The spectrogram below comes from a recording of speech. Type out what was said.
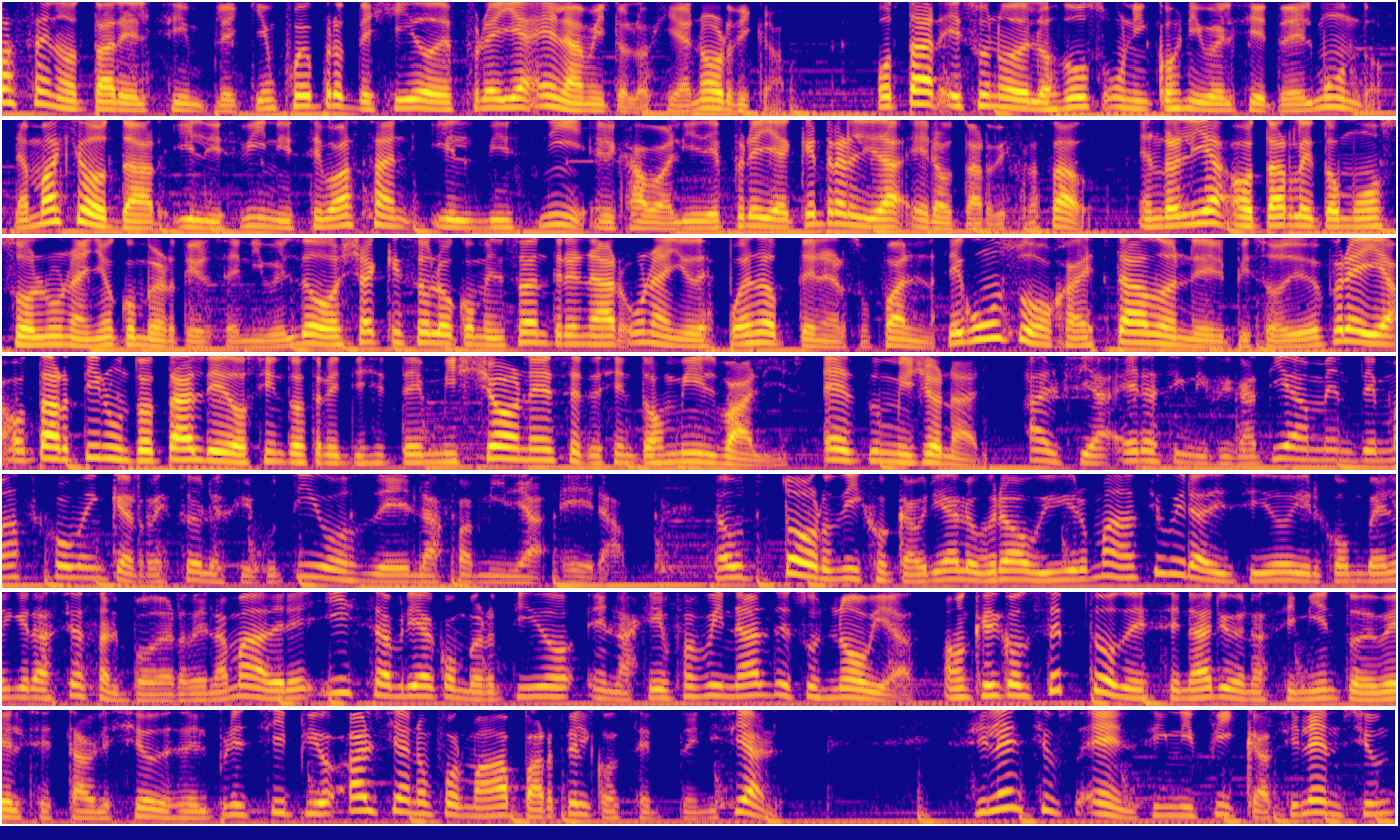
basa en Otar el Simple, quien fue protegido de Freya en la mitología nórdica. Otar es uno de los dos únicos nivel 7 del mundo. La magia de Otar y Lisvini se basa en Ilvisni, el jabalí de Freya, que en realidad era Otar disfrazado. En realidad, a Otar le tomó solo un año convertirse en nivel 2, ya que solo comenzó a entrenar un año después de obtener su falna. Según su hoja de estado en el episodio de Freya, Otar tiene un total de 237.700.000 balis. Es un millonario. Alfia era significativamente más joven que el resto de los ejecutivos de la familia Era. El autor dijo que habría logrado vivir más si hubiera decidido ir con Bel gracias al poder de la madre y se habría convertido en la jefa final de sus novias. Aunque el concepto de escenario de nacimiento de Bel se estableció desde el principio, Alfia no formaba parte del concepto inicial. Silencius en significa silencium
